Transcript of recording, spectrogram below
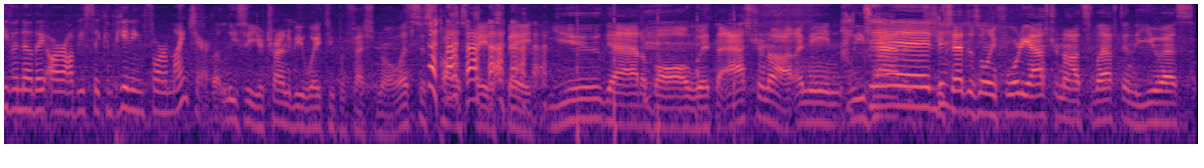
even though they are obviously competing for mindshare. But Lisa, you're trying to be way too professional. Let's just call a spade a spade. You got a ball with the astronaut. I mean, I we've did. had, she said there's only 40 astronauts left in the US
